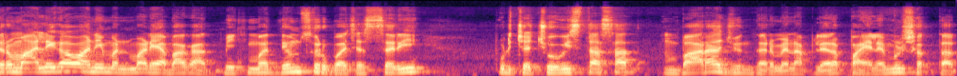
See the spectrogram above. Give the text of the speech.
तर मालेगाव आणि मनमाड या भागात एक मध्यम स्वरूपाच्या सरी पुढच्या चोवीस तासात बारा जून दरम्यान आपल्याला पाहायला मिळू शकतात.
